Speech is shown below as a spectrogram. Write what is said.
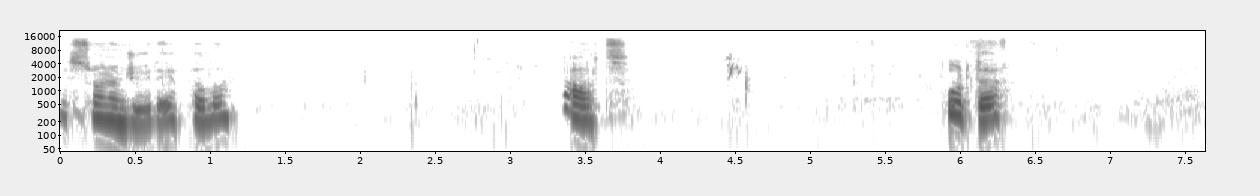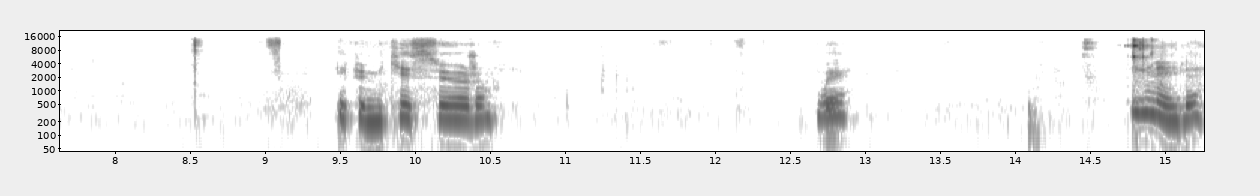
ve sonuncuyu da yapalım. 6 burada ipimi kesiyorum ve iğneyle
